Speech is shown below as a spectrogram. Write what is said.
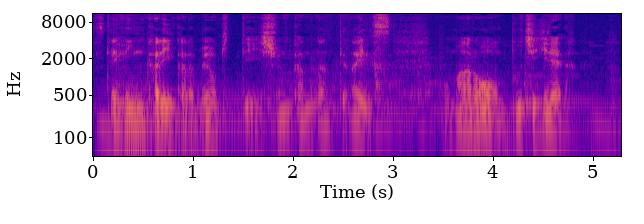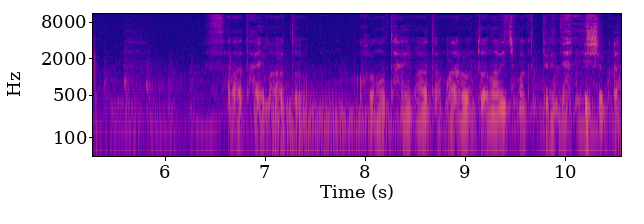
ステフィン・カリーから目を切っていい瞬間なんてないです。もうマローンブチギレ。さあタイムアウト。このタイムアウトはマロン怒鳴りちまくってるんじゃないでしょうか。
